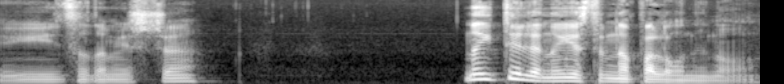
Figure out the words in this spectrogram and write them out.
I co tam jeszcze? No i tyle, no jestem napalony, no.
